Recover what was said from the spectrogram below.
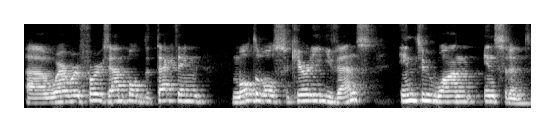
uh, where we're, for example, detecting multiple security events into one incident.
